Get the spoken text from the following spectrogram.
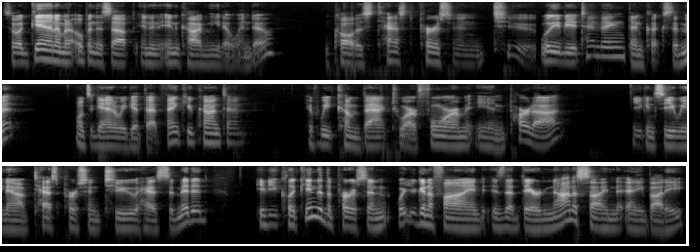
So again, I'm gonna open this up in an incognito window. Call this test person two. Will you be attending? Then click submit. Once again, we get that thank you content. If we come back to our form in Pardot, you can see we now have test person two has submitted. If you click into the person, what you're going to find is that they're not assigned to anybody.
